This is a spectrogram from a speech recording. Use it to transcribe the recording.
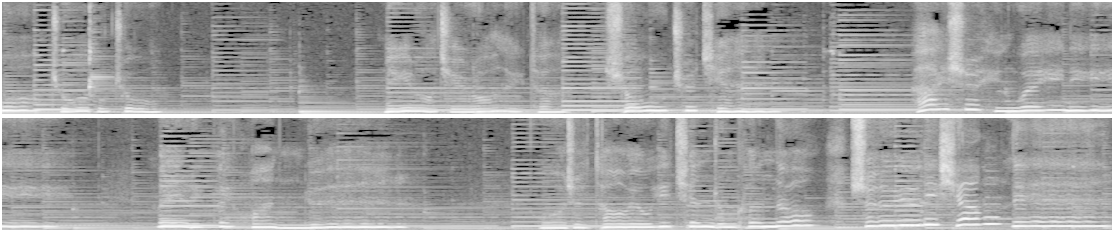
我捉不住。你若即若离的手指间，还是因为你美丽被还原。我知道有一千种可能是与你相恋。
